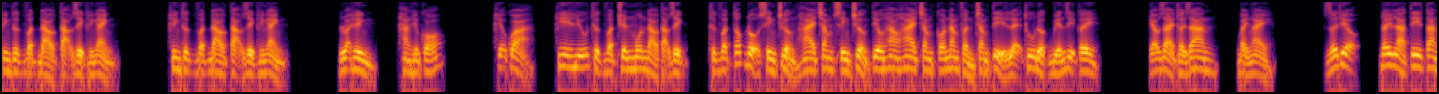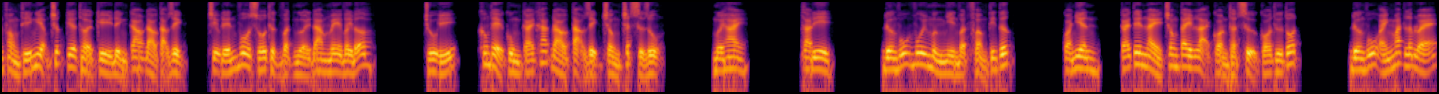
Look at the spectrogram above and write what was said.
Hình thực vật đào tạo dịch hình ảnh. Hình thực vật đào tạo dịch hình ảnh. Loại hình, hàng hiếm có. Hiệu quả, hy hữu thực vật chuyên môn đào tạo dịch, thực vật tốc độ sinh trưởng hai trăm, sinh trưởng tiêu hao hai trăm có năm phần trăm tỷ lệ thu được biến dị cây. Kéo dài thời gian, bảy ngày. Giới thiệu đây là titan phòng thí nghiệm trước kia thời kỳ đỉnh cao đào tạo dịch, chịu đến vô số thực vật người đam mê vây đỡ. Chú ý, không thể cùng cái khác đào tạo dịch trồng chất sử dụng. 12. ta đi. Đường vũ vui mừng nhìn vật phẩm tin tức. Quả nhiên, cái tên này trong tay lại còn thật sự có thứ tốt. Đường vũ ánh mắt lấp lóe.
